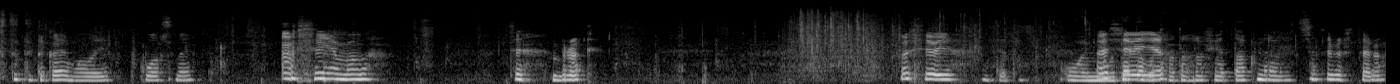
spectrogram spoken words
Что ты такая малая, классная. А це я мала. Це брат. Ось я. Вот это. Ой, мне вот эта Красивая. вот фотография так нравится. Це вже стара.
